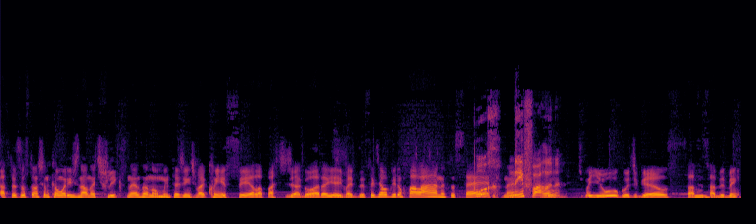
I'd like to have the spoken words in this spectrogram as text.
as pessoas estão achando que é um original Netflix, né, Zanon? Muita gente vai conhecer ela a partir de agora e aí vai dizer: vocês já ouviram falar nessas séries, Porra, né? Nem fala, tipo, né? Tipo You, Good Girls, sabe, uhum. sabe bem.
